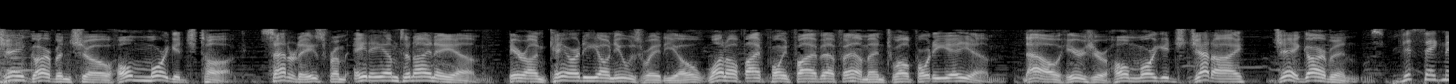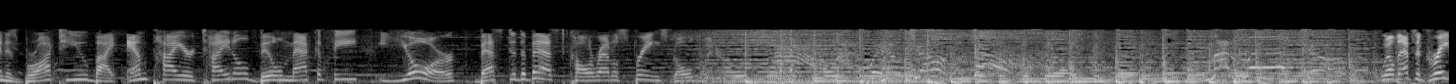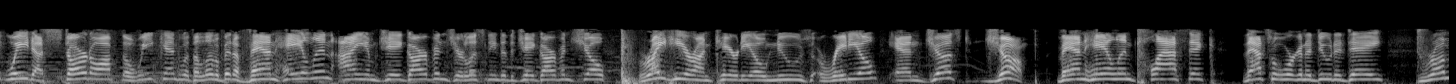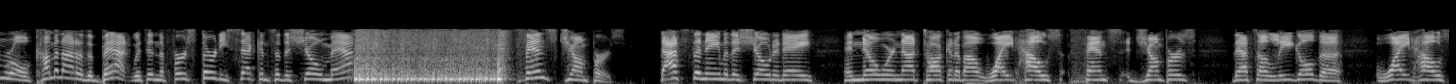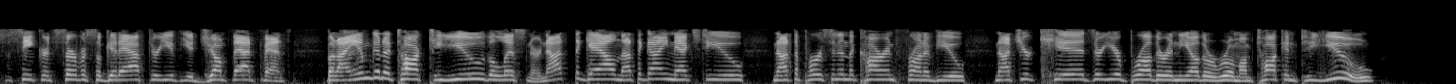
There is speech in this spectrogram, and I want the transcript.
Jay Garvin Show Home Mortgage Talk. Saturdays from 8 a.m. to 9 a.m. Here on KRDO News Radio, 105.5 FM and 1240 a.m. Now, here's your home mortgage Jedi, Jay Garvins. This segment is brought to you by Empire Title, Bill McAfee, your best of the best Colorado Springs gold winner. Well, that's a great way to start off the weekend with a little bit of Van Halen. I am Jay Garvins. You're listening to the Jay Garvin Show right here on KRDO News Radio. And just jump. Van Halen classic. That's what we're going to do today. Drum roll coming out of the bat within the first 30 seconds of the show, Matt. Fence jumpers. That's the name of the show today. And no, we're not talking about White House fence jumpers. That's illegal. The White House Secret Service will get after you if you jump that fence. But I am going to talk to you, the listener, not the gal, not the guy next to you, not the person in the car in front of you, not your kids or your brother in the other room. I'm talking to you,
